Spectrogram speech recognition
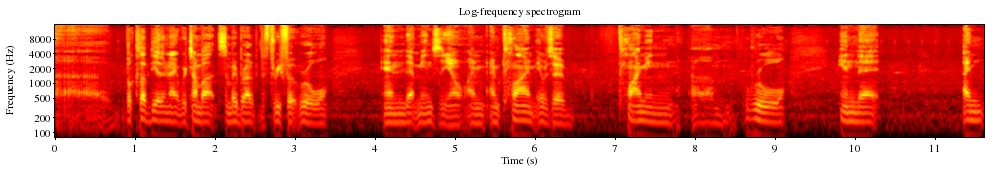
uh, book club the other night, we are talking about somebody brought up the three foot rule and that means you know I'm I'm climb. It was a climbing um, rule in that I'm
